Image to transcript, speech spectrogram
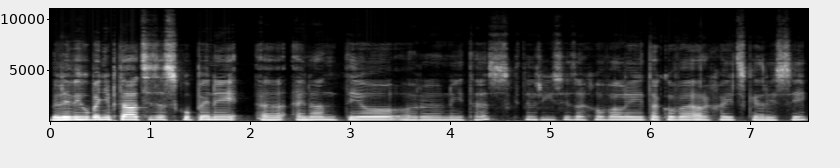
Byli vyhubeni ptáci ze skupiny eh, Enantiornites, kteří si zachovali takové archaické rysy,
